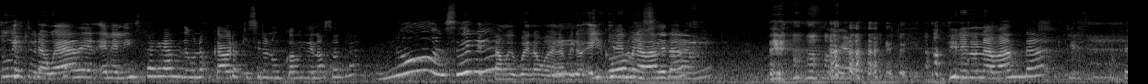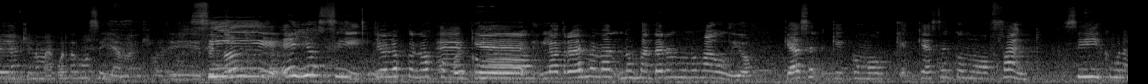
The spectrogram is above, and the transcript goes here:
¿Tú viste una weá en el Instagram de unos cabros que hicieron un cómic de nosotras? No, ¿en serio? Está muy bueno, weá. Pero ellos tienen una banda. A mí? tienen una banda que que no me acuerdo cómo se llaman. Eh, sí, ellos sí, yo los conozco eh, porque la otra vez nos mandaron unos audios que hacen que como que, hacen como funk. Sí, es como una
